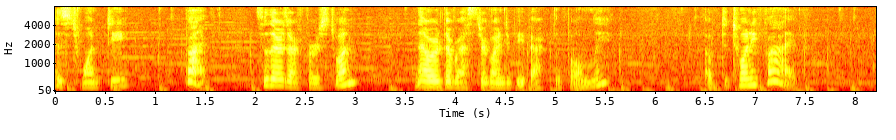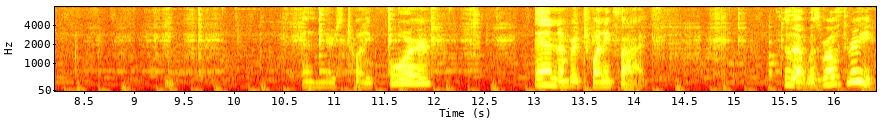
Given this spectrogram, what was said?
is 25. So there's our first one. Now the rest are going to be back loop only up to 25 and here's 24 and number 25. So that was row 3.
